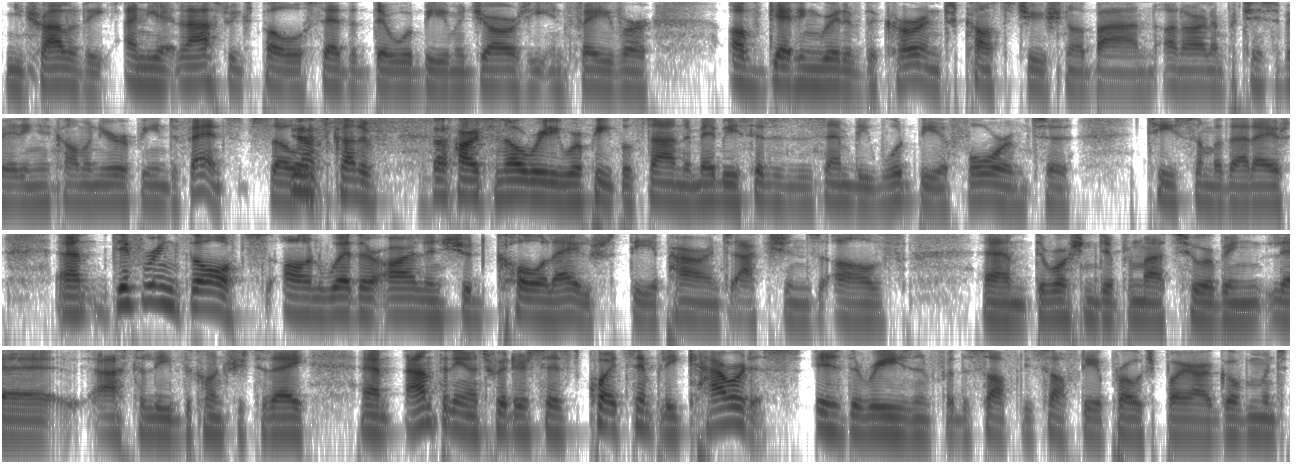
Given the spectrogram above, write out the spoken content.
neutrality, and yet last week's poll said that there would be a majority in favour of getting rid of the current constitutional ban on Ireland participating in common European defence. So yeah, it's kind of hard to know really where people stand, and maybe a citizens' assembly would be a forum to tease some of that out. Um, differing thoughts on whether Ireland should call out the apparent actions of um, the Russian diplomats who are being uh, asked to leave the country today. Um, Anthony on Twitter says, quite simply, cowardice is the reason for the softly, softly approach by our government,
